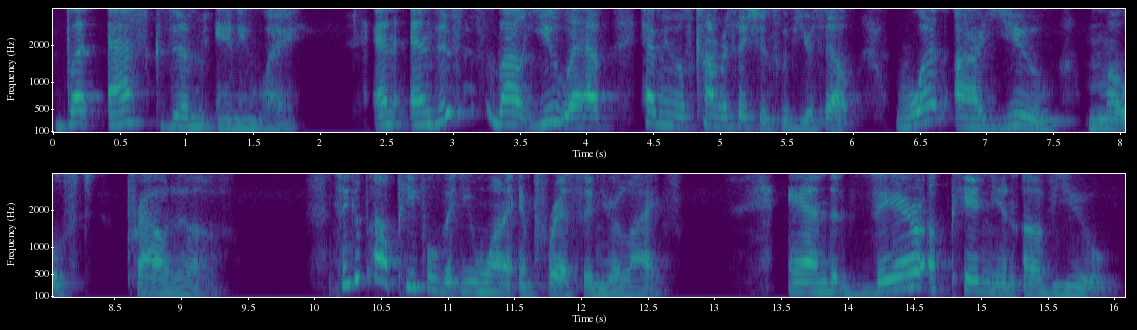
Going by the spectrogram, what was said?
But ask them anyway. And and this is about you have having those conversations with yourself. What are you most proud of? Think about people that you want to impress in your life and their opinion of you.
